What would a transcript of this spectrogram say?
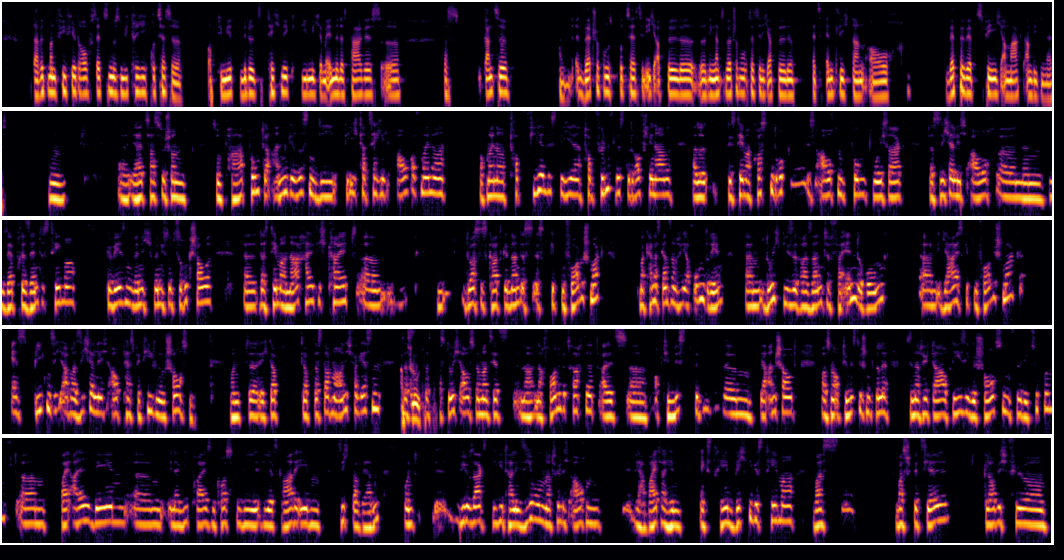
Da wird man viel, viel drauf setzen müssen, wie kriege ich Prozesse optimiert mittels Technik, die mich am Ende des Tages äh, das ganze Wertschöpfungsprozess, den ich abbilde, äh, den ganzen Wertschöpfungsprozess, den ich abbilde, letztendlich dann auch wettbewerbsfähig am Markt anbieten lässt. Hm. Äh, ja, jetzt hast du schon so ein paar Punkte angerissen, die, die ich tatsächlich auch auf meiner, auf meiner Top 4 Liste hier, Top 5 Liste draufstehen habe. Also das Thema Kostendruck ist auch ein Punkt, wo ich sage, das sicherlich auch äh, ein sehr präsentes Thema gewesen, wenn ich, wenn ich so zurückschaue. Äh, das Thema Nachhaltigkeit, äh, du hast es gerade genannt, es, es gibt einen Vorgeschmack. Man kann das Ganze natürlich auch umdrehen ähm, durch diese rasante Veränderung, ähm, ja, es gibt einen Vorgeschmack, es bieten sich aber sicherlich auch Perspektiven und Chancen. Und äh, ich glaube, glaube, das darf man auch nicht vergessen, dass, dass das durchaus, wenn man es jetzt nach, nach vorne betrachtet, als äh, Optimist ähm, ja, anschaut, aus einer optimistischen Brille, sind natürlich da auch riesige Chancen für die Zukunft ähm, bei all den ähm, Energiepreisen, Kosten, die, die jetzt gerade eben sichtbar werden. Und äh, wie du sagst, Digitalisierung natürlich auch ein ja weiterhin extrem wichtiges Thema, was, was speziell, glaube ich, für,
